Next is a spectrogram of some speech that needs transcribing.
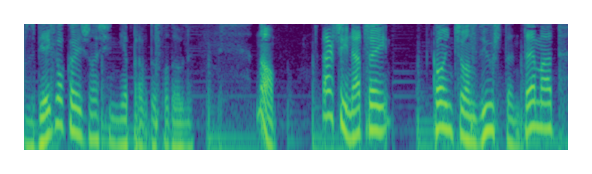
zbieg okoliczności nieprawdopodobny. No, tak czy inaczej, kończąc już ten temat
